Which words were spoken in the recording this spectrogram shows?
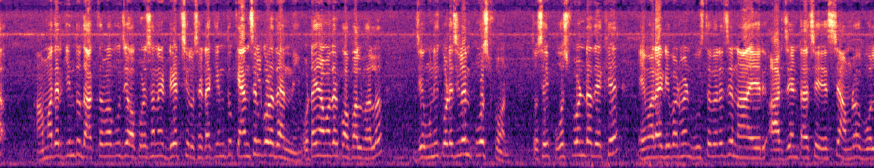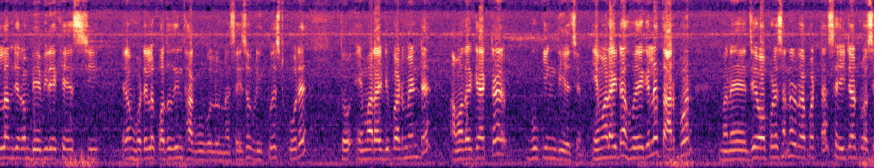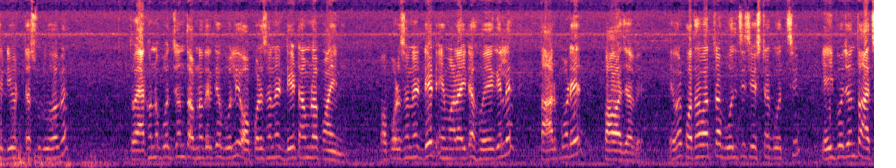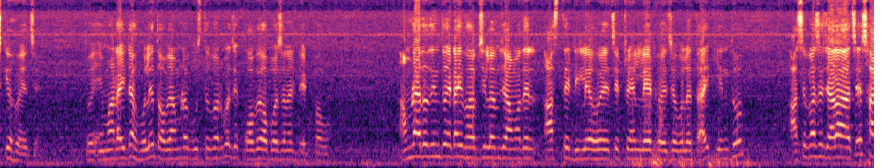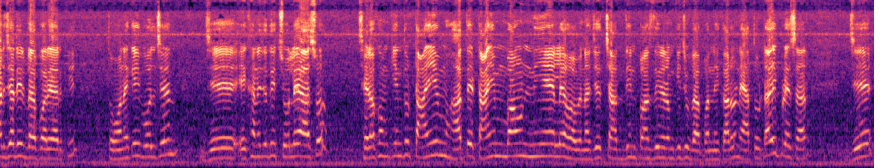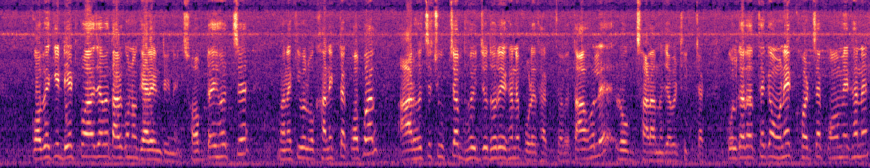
আমাদের কিন্তু ডাক্তারবাবু যে অপারেশনের ডেট ছিল, সেটা কিন্তু ক্যান্সেল করে দেননি। ওটাই আমাদের কপাল ভালো, যে উনি করেছিলেন পোস্টপন তো সেই পোস্টপনটা দেখে এমআরআই ডিপার্টমেন্ট বুঝতে পেরেছে? না, এর আর্জেন্ট আছে, এসছে। আমরাও বললাম যে এরকম বেবি রেখে এসছি। এরকম হোটেলে কতদিন থাকব বলুন না, সেই সব রিকোয়েস্ট করে তো এমআরআই ডিপার্টমেন্টে আমাদেরকে একটা বুকিং দিয়েছেন। এমআরআইটা হয়ে গেলে তারপর মানে যে অপারেশনের ব্যাপারটা, সেইটার প্রসিডিওরটা শুরু হবে। তো এখনও পর্যন্ত আপনাদেরকে বলি অপারেশনের ডেট আমরা পাইনি। অপারেশনের ডেট এমআরআইটা হয়ে গেলে তারপরে পাওয়া যাবে। এবার কথাবার্তা বলছি, চেষ্টা করছি। এই পর্যন্ত আজকে হয়েছে। তো এমআরআইটা হলে তবে আমরা বুঝতে পারব যে কবে অপারেশনের ডেট পাবো। আমরা এতদিন তো এটাই ভাবছিলাম যে আমাদের আসতে ডিলে হয়েছে ট্রেন লেট হয়েছে বলে তাই, কিন্তু আশেপাশে যারা আছে সার্জারির ব্যাপারে আর কি, তো অনেকেই বলছেন যে এখানে যদি চলে আসো, সেরকম কিন্তু টাইম হাতে টাইম বাউন্ড নিয়ে এলে হবে না, যে চার দিন, পাঁচ দিন এরকম কিছু ব্যাপার নেই। কারণ এতটাই প্রেশার যে কবে কি ডেট পাওয়া যাবে তার কোনো গ্যারেন্টি নেই। সবটাই হচ্ছে মানে কি বলব, খানিকটা কপাল আর হচ্ছে চুপচাপ ধৈর্য ধরে এখানে পড়ে থাকতে হবে। তাহলে রোগ ছাড়ানো যাবে ঠিকঠাক। কলকাতার থেকে অনেক খরচা কম এখানে।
